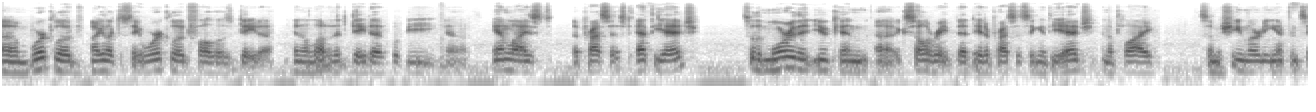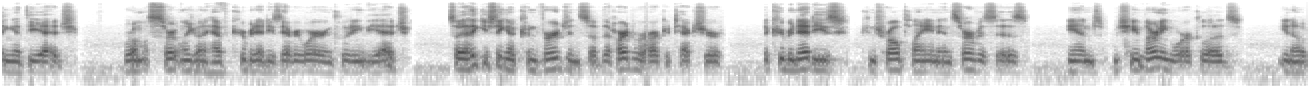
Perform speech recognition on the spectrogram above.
um, workload, I like to say workload follows data, and a lot of the data will be uh, analyzed, uh, processed at the edge. So the more that you can uh, accelerate that data processing at the edge and apply some machine learning inferencing at the edge, we're almost certainly going to have Kubernetes everywhere, including the edge. So I think you're seeing a convergence of the hardware architecture, the Kubernetes control plane and services, and machine learning workloads, you know,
